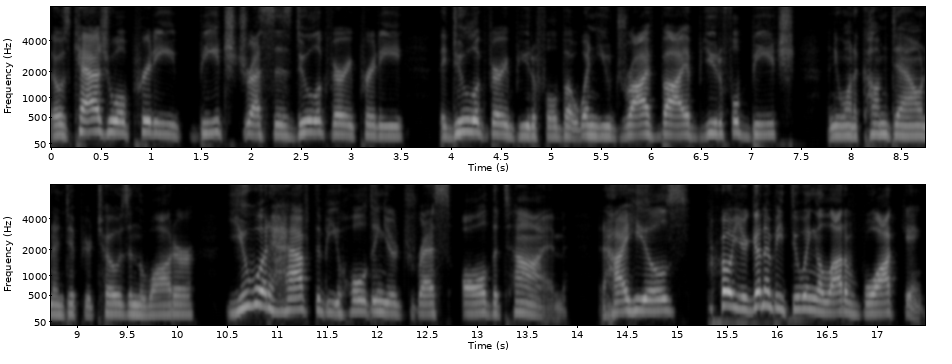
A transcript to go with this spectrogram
Those casual, pretty beach dresses do look very pretty. They do look very beautiful, but when you drive by a beautiful beach and you want to come down and dip your toes in the water, you would have to be holding your dress all the time. And high heels, bro, you're gonna be doing a lot of walking.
